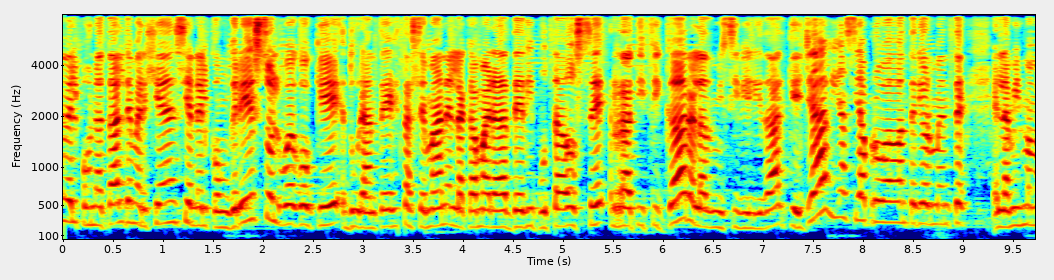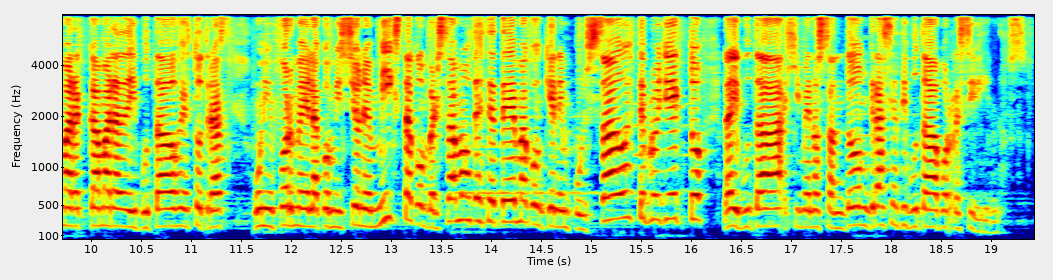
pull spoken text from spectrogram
Del postnatal de emergencia en el Congreso luego que durante esta semana en la Cámara de Diputados se ratificara la admisibilidad que ya había sido aprobado anteriormente en la misma Cámara de Diputados. Esto tras un informe de la Comisión en Mixta. Conversamos de este tema con quien ha impulsado este proyecto, la diputada Jimeno Sandón. Gracias, diputada, por recibirnos.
